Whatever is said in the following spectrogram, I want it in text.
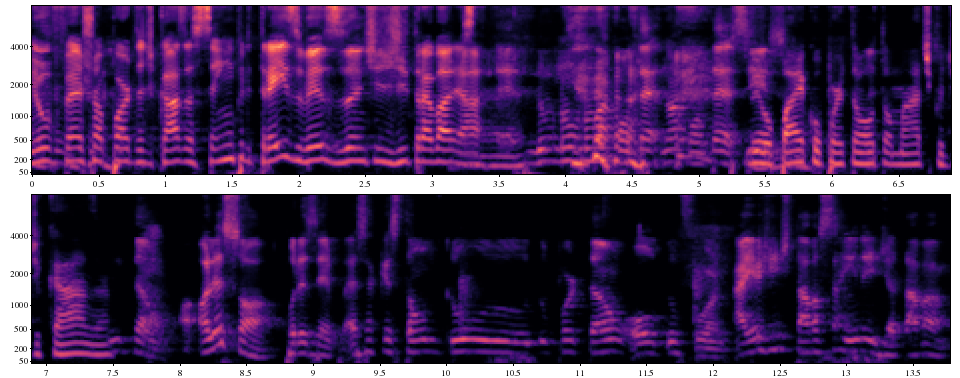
eu fecho a porta de casa sempre três vezes antes de trabalhar. É, não, não, não acontece, não acontece Meu isso? pai com o portão automático de casa. Então, olha só, por exemplo, essa questão do, do portão ou do forno. Aí a gente tava saindo, a gente já tava,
